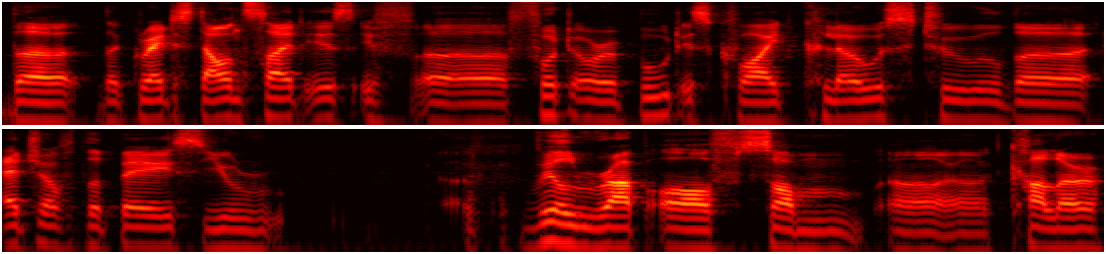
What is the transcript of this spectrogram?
the the greatest downside is if a foot or a boot is quite close to the edge of the base you will rub off some uh, color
